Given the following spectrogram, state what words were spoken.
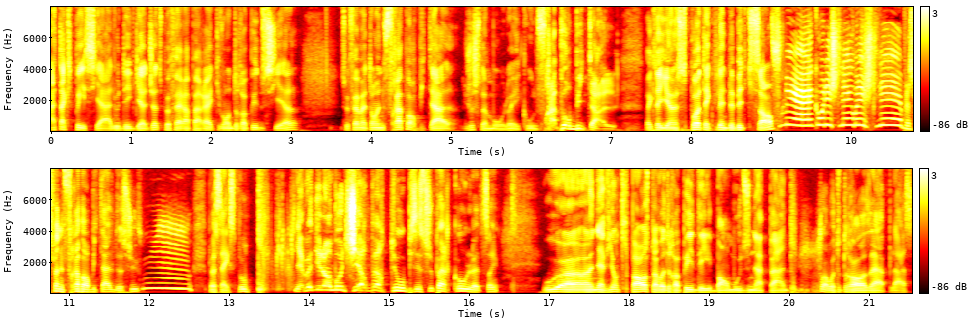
attaques spéciales ou des gadgets que tu peux faire apparaître qui vont dropper du ciel. Tu fais, mettons, une frappe orbitale. Juste le mot, là, est cool. Frappe orbitale. Fait que là, il y a un spot avec plein de bébites qui schlick. Puis là, ça fait une frappe orbitale dessus. Puis là, ça explose. Il y avait des lambeaux de chair partout. Puis c'est super cool, là, tu sais. Ou euh, un avion qui passe, puis ça va dropper des bombes ou du napalm. Ça va tout raser à la place.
